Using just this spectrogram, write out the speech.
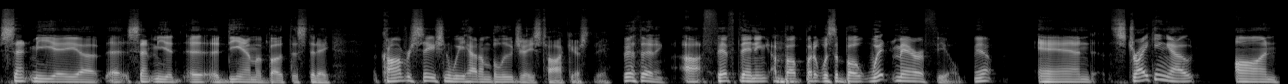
sent me a uh, uh, sent me a, a, DM about this today. A conversation we had on Blue Jays talk yesterday. Fifth inning. Uh, fifth inning mm-hmm. about, but it was about Whit Merrifield. Yeah, and striking out on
